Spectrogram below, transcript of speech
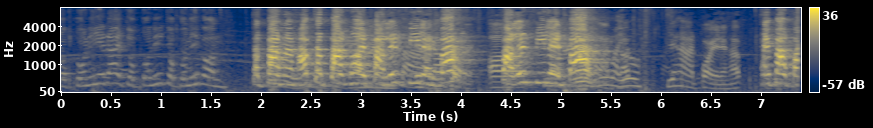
จบตัวนี้ให้ได้จบตัวนี้จบตัวนี้ก่อน จัดปากหน่อยครับจัดปากหน่อยปากเล่นฟรีแลนด์ปะปากเล่นฟรีแลนด์ปะไหวอยู่พี่หาดปล่อยนะครับให้ปากไป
